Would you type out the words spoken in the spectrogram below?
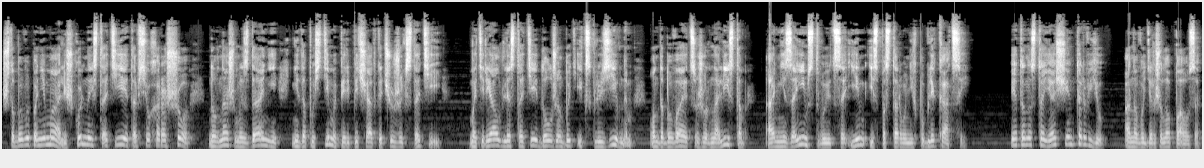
чтобы вы понимали, школьные статьи – это все хорошо, но в нашем издании недопустима перепечатка чужих статей. Материал для статей должен быть эксклюзивным, он добывается журналистом, а не заимствуется им из посторонних публикаций. «Это настоящее интервью», – она выдержала пауза.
